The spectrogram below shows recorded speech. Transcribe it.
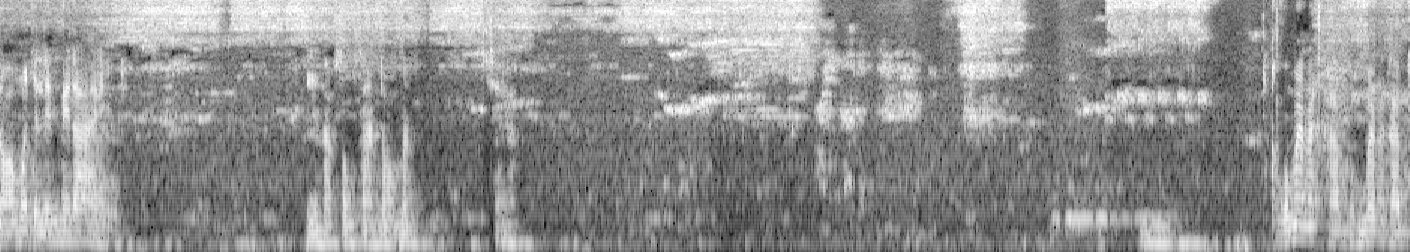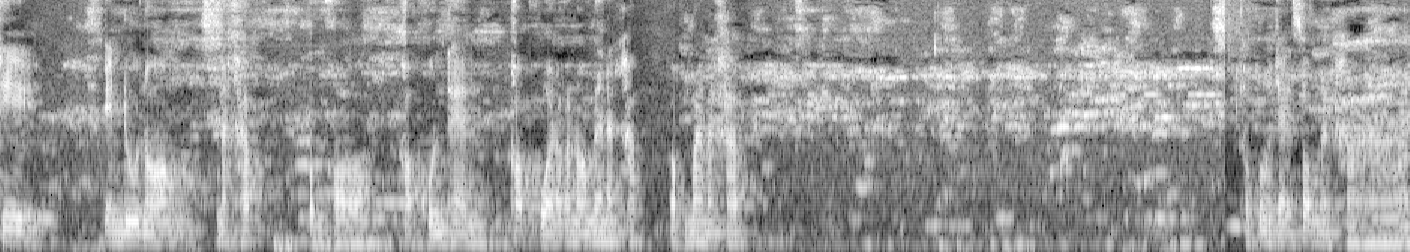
น้องมันจะเล่นไม่ได้นี่ครับสงสารน้องมัน ใช่ครับขอบคุณมากนะครับขอบคุณมากนะครับที่เอ็นดูน้องนะครับ ผมขอขอบคุณแทนครอบครัวแล้วก็น้องด้วยนะครับ ขอบคุณมากนะครับ บคุณหัวใจส้มนะครับ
